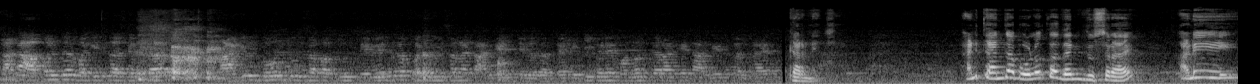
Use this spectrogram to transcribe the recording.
दादा आपण जर बघितलं असेल तर मागील दोन दिवसापासून देवेंद्र फडणवीसांना टार्गेट केलं जातं. एकीकडे मनोज जरांगे टार्गेट करतायत. करण्याची. आणि त्यांचा बोलवता धनी दुसरा आहे. आणि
